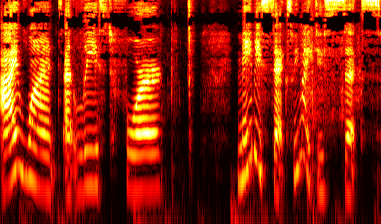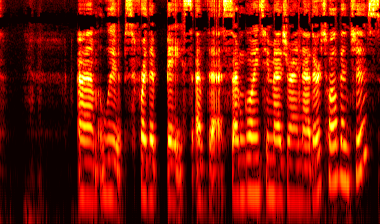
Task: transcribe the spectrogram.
I want at least four, maybe six. We might do six um, loops for the base of this. So I'm going to measure another 12 inches.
